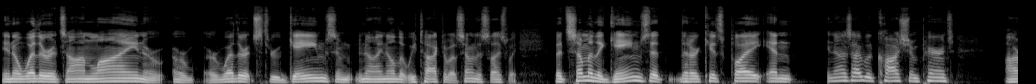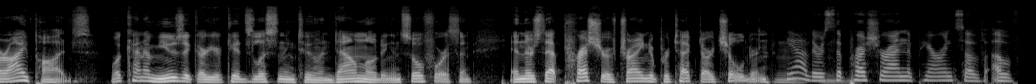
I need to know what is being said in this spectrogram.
You know, whether it's online or, or, or whether it's through games, and you know, I know that we talked about some of this last week, but some of the games that, that our kids play, and you know, as I would caution parents, our iPods. What kind of music are your kids listening to and downloading and so forth? And and there's that pressure of trying to protect our children. Mm-hmm. Yeah, there's the pressure on the parents of, of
